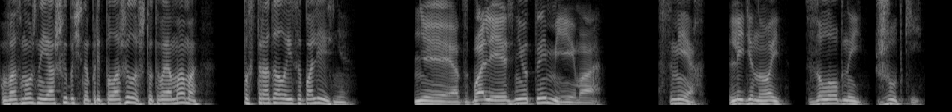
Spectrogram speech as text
Возможно, я ошибочно предположила, что твоя мама пострадала из-за болезни». «Нет, с болезнью ты мимо». Смех, ледяной, злобный, жуткий.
